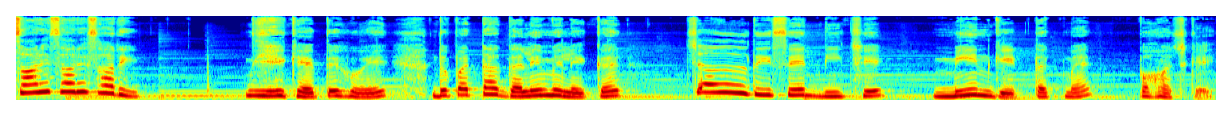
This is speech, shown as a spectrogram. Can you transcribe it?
Sorry sorry sorry. ये कहते हुए दुपट्टा गले में लेकर जल्दी से नीचे मेन गेट तक मैं पहुँच गई।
